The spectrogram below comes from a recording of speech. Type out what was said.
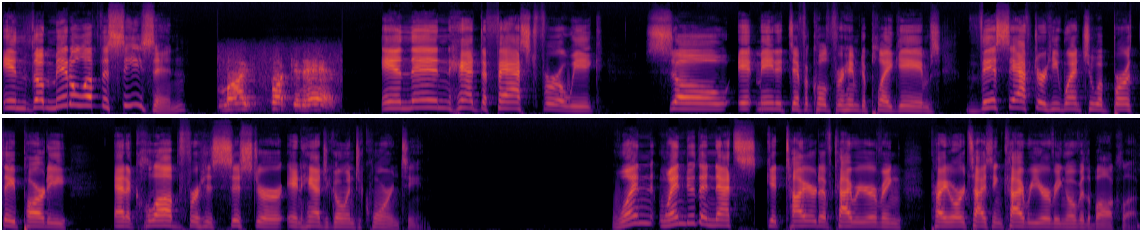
in the middle of the season My fucking ass. and then had to fast for a week. So it made it difficult for him to play games. This after he went to a birthday party at a club for his sister and had to go into quarantine. When when do the Nets get tired of Kyrie Irving prioritizing Kyrie Irving over the ball club?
